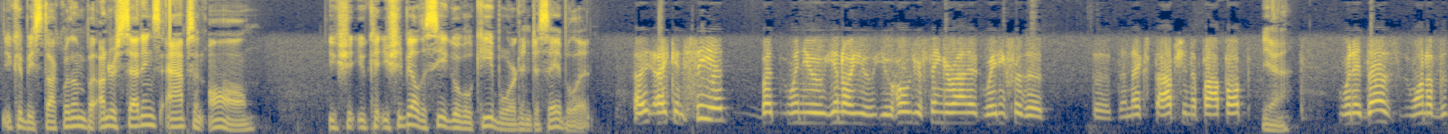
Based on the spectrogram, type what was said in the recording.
you could be stuck with them. But under settings, apps, and all, you should you can, you should be able to see Google Keyboard and disable it. I, I can see it, but when you you know you you hold your finger on it, waiting for the the, the next option to pop up. Yeah, When it does, one of the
